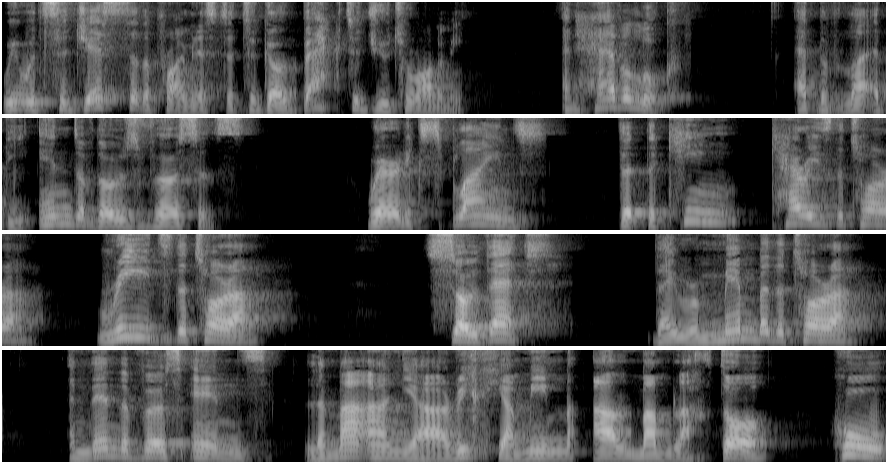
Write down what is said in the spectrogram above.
we would suggest to the prime minister to go back to Deuteronomy and have a look at the, at the end of those verses where it explains that the king carries the Torah, reads the Torah, so that they remember the Torah. And then the verse ends, Lema'an ya'arich yamim al mamlachto, hu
